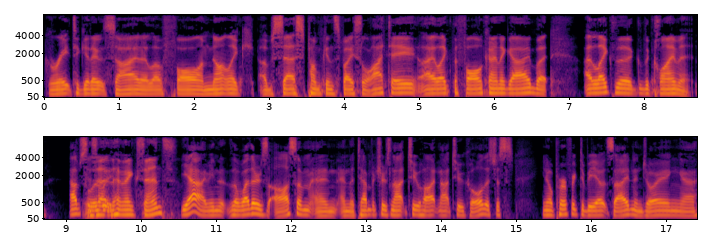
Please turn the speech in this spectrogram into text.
Great to get outside. I love fall. I'm not like obsessed pumpkin spice latte. I like the fall kind of guy, but I like the the climate. Absolutely. that, that make sense? yeah, I mean the, the weather's awesome and and the temperature's not too hot, not too cold. It's just, you know, perfect to be outside and enjoying uh,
